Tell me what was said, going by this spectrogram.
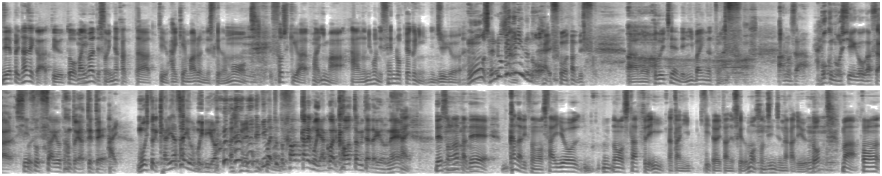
で、やっぱりなぜかというと、まあ、今までそのいなかったっていう背景もあるんですけども、組織が、まあ、今、あの、日本に1600人従業員。もう1600人いるの、はい、そうなんです。あの、この1年で2倍になってます。あのさ、僕の教え子がさ、新卒採用担当やってて、はいもう一人キャリア採用もいるよ。今ちょっとか彼も役割変わったみたいだけどね。はい。で、その中で、かなりその採用のスタッフでいい方に来ていただいたんですけども、その人事の中で言うと、まあ、この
